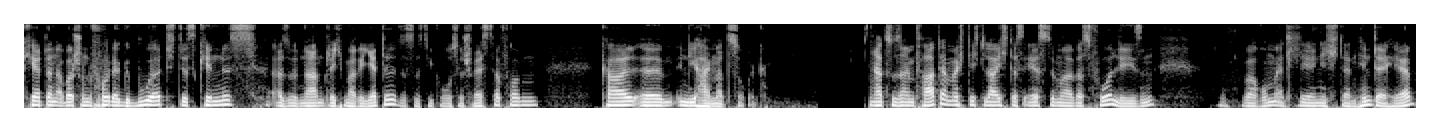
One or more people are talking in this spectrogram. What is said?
kehrt dann aber schon vor der Geburt des Kindes, also namentlich Mariette, das ist die große Schwester von Karl, äh, in die Heimat zurück. Ja, zu seinem Vater möchte ich gleich das erste Mal was vorlesen. Warum erkläre ich dann hinterher?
